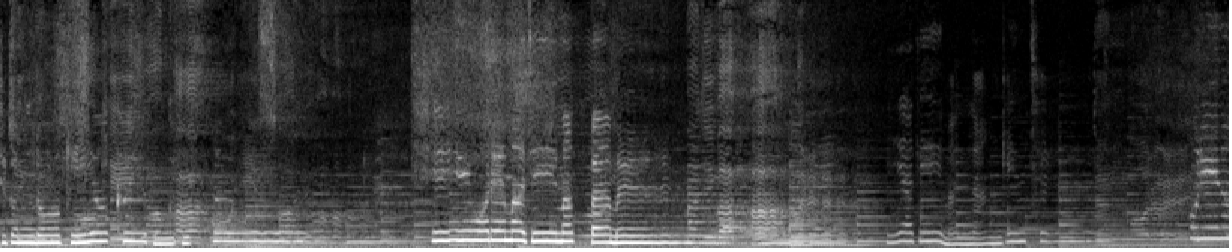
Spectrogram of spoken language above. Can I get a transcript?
지금도 기억하고 있어. 10월의 마지막 밤을 이야기만 남긴 채 우리는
